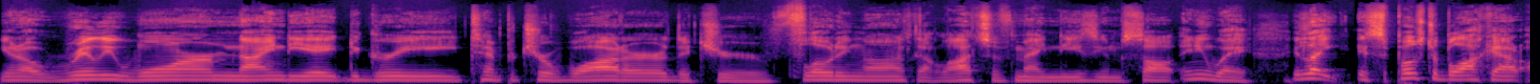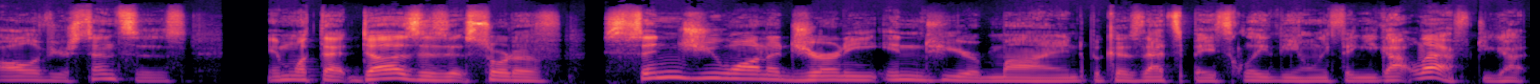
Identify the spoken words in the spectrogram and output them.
you know, really warm 98 degree temperature water that you're floating on. It's got lots of magnesium salt. Anyway, it like it's supposed to block out all of your senses. And what that does is it sort of sends you on a journey into your mind because that's basically the only thing you got left. You got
